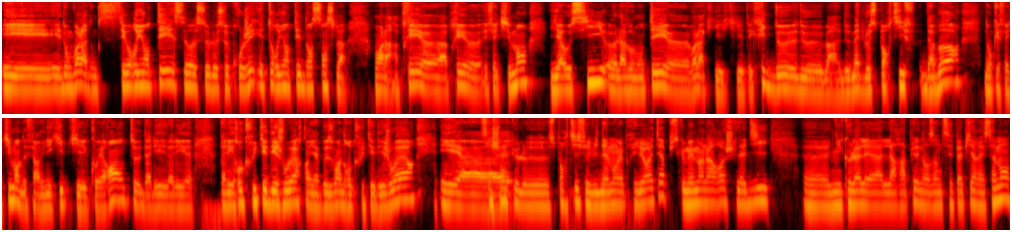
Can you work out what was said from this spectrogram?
Et, donc voilà, donc c'est orienté, ce, ce, projet est orienté dans ce sens-là. Voilà. Après, euh, après euh, effectivement, il y a aussi euh, la volonté, voilà, qui, qui, est écrite de, de, bah, de mettre le sportif d'abord. Donc effectivement, de faire une équipe qui est cohérente, d'aller d'aller d'aller recruter des joueurs quand il y a besoin de recruter des joueurs. Et sachant que le sportif évidemment est prioritaire, puisque même Alain Roche l'a dit. Nicolas l'a rappelé dans un de ses papiers récemment,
